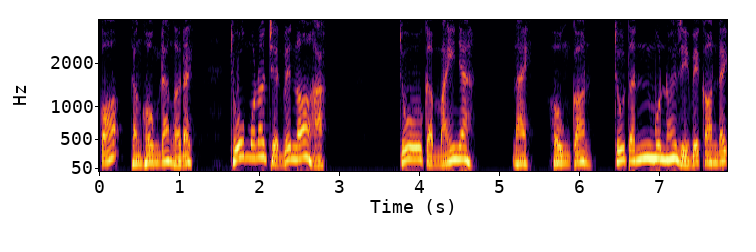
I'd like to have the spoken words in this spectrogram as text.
có, thằng Hùng đang ở đây. Chú muốn nói chuyện với nó hả? Chú cầm máy nha. Này, Hùng con, chú Tấn muốn nói gì với con đấy?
